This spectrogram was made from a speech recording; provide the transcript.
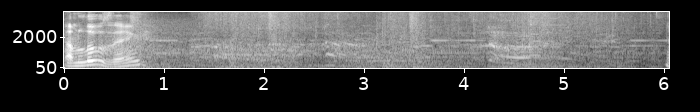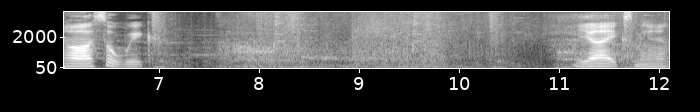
I'm losing. Oh, that's so weak. Yikes, man.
